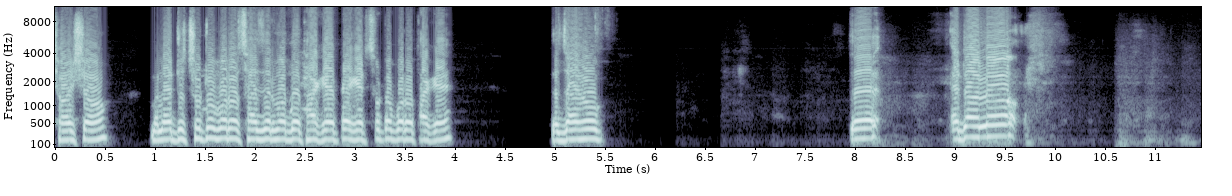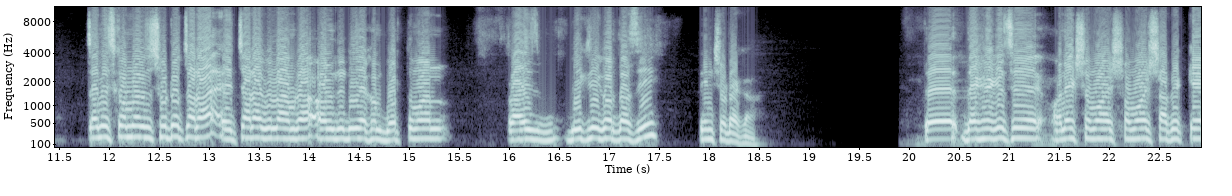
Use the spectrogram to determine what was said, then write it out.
ছয়শো। মানে একটু ছোট বড় সাইজের মধ্যে থাকে, প্যাকেট ছোট বড় থাকে। তো যাই হোক। এটা হলো চাইনিজ কমলার ছোট চারা। এই চারাগুলো আমরা অলরেডি এখন বর্তমান প্রাইস বিক্রি করতেছি তিনশো টাকা। তো দেখা গেছে অনেক সময় সময় সাপেক্ষে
